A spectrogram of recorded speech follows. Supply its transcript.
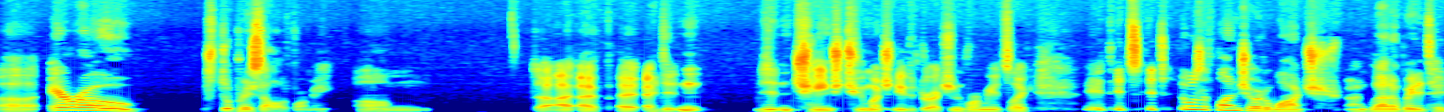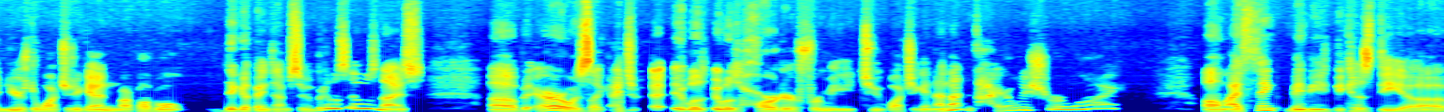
Uh, Arrow still pretty solid for me. Um, I, I I didn't didn't change too much in either direction for me. It's like it, it's, it's it was a fun show to watch. I'm glad I waited ten years to watch it again. I probably won't dig up anytime soon, but it was it was nice. Uh, but Arrow was like I just, it was it was harder for me to watch again. I'm not entirely sure why. Um, I think maybe because the uh,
